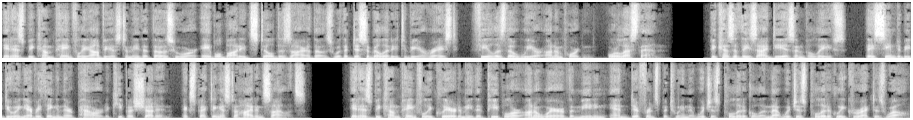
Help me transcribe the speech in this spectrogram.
It has become painfully obvious to me that those who are able bodied still desire those with a disability to be erased, feel as though we are unimportant, or less than. Because of these ideas and beliefs, they seem to be doing everything in their power to keep us shut in, expecting us to hide in silence. It has become painfully clear to me that people are unaware of the meaning and difference between that which is political and that which is politically correct as well.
